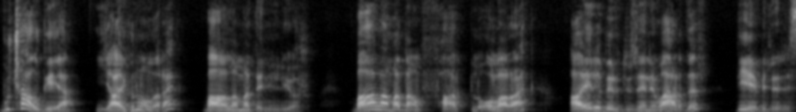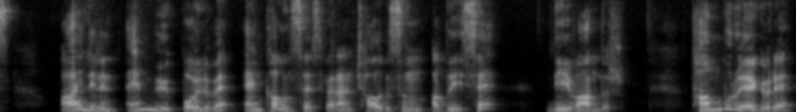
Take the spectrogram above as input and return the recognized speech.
Bu çalgıya yaygın olarak bağlama deniliyor. Bağlamadan farklı olarak ayrı bir düzeni vardır diyebiliriz. Ailenin en büyük boylu ve en kalın ses veren çalgısının adı ise divandır. Tamburaya göre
